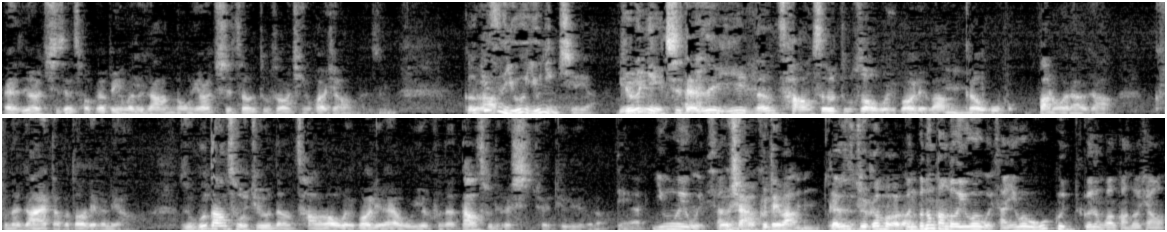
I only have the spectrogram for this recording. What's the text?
还是要去赚钞票，并勿是讲侬要去走多少情怀向个物事。搿片子有有人气个呀，有人气，但是伊能创收多少回报率伐？搿我帮侬搿能介讲，可能讲还达勿到迭个量。如果当初就能创造回报率个闲话，有可能当初迭个喜剧就有了。对个，因为为啥呢？侬想想看对伐嗯？搿是最根本个道理。不不侬讲到因为为啥？因为我搿搿辰光讲到像《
